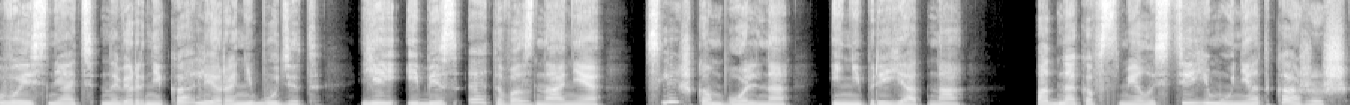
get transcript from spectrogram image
Выяснять наверняка Лера не будет. Ей и без этого знания слишком больно и неприятно. Однако в смелости ему не откажешь.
